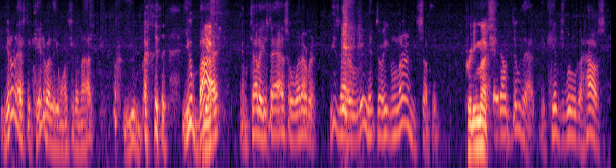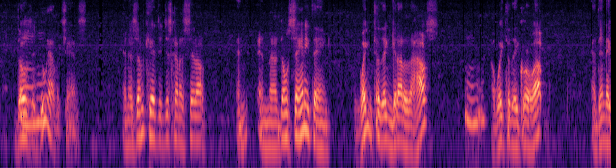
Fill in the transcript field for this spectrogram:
"You don't ask the kid whether he wants it or not. You you buy Yep. it and tell his ass or whatever. He's got to read it so he can learn something." Pretty much. They don't do that. The kids rule the house. Those that do have a chance, and there's some kids that just kind of sit up and and uh, don't say anything. Wait until they can get out of the house. Mhm. Or wait till they grow up, and then they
